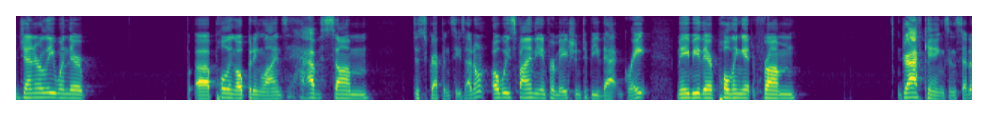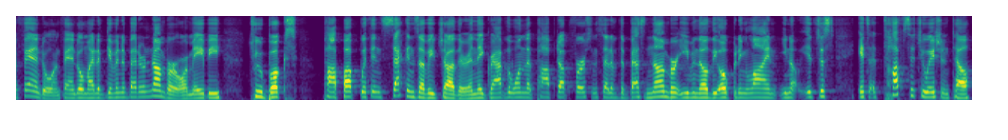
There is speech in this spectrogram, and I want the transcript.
generally when they're uh, pulling opening lines have some discrepancies. I don't always find the information to be that great. Maybe they're pulling it from DraftKings instead of FanDuel, and FanDuel might have given a better number, or maybe two books pop up within seconds of each other and they grab the one that popped up first instead of the best number even though the opening line you know it's just it's a tough situation to tell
